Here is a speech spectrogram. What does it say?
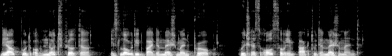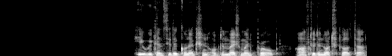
The output of the notch filter is loaded by the measurement probe, which has also impact to the measurement. Here we can see the connection of the measurement probe after the notch filter.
